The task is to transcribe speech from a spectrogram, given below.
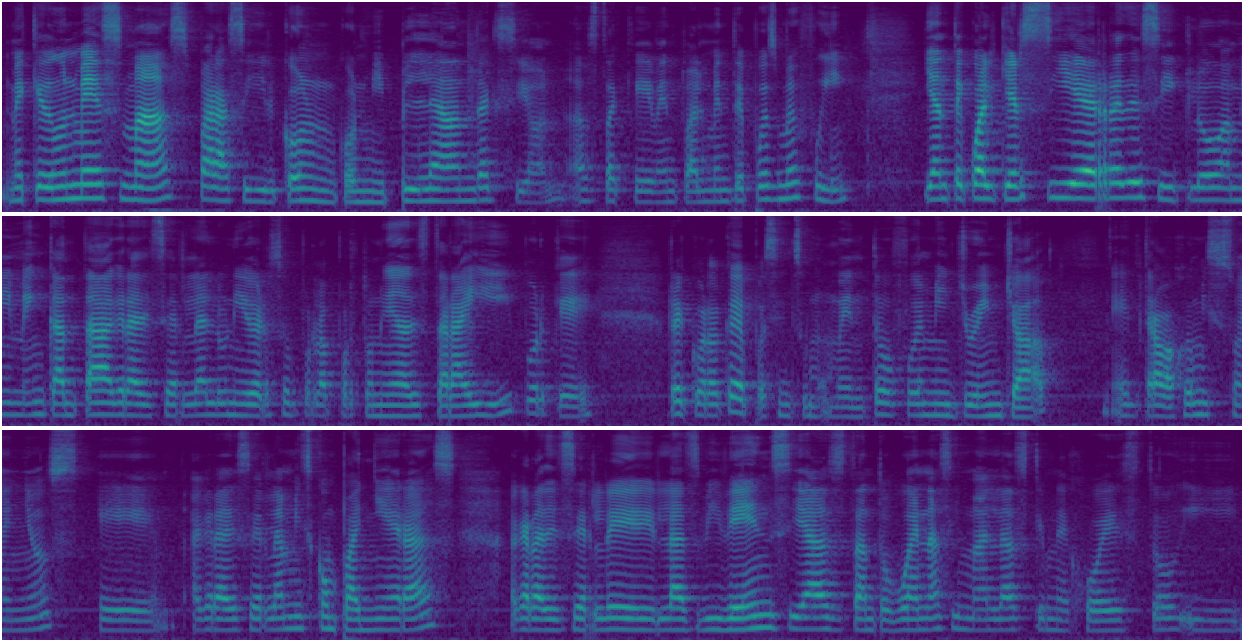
me quedé un mes más para seguir con, mi plan de acción hasta que eventualmente pues me fui. Ante cualquier cierre de ciclo, a mí me encanta agradecerle al universo por la oportunidad de estar ahí, porque recuerdo que pues en su momento fue mi dream job, el trabajo de mis sueños, eh, agradecerle a mis compañeras, agradecerle las vivencias, tanto buenas y malas que me dejó esto. Y,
